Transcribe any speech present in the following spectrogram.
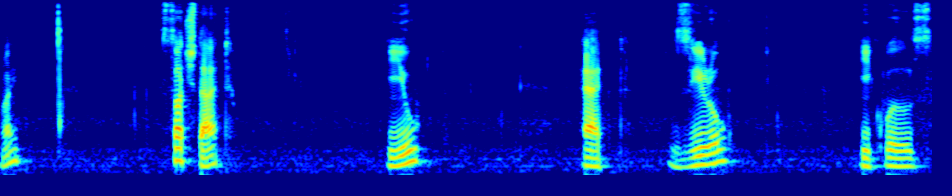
right, such that u at 0 equals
